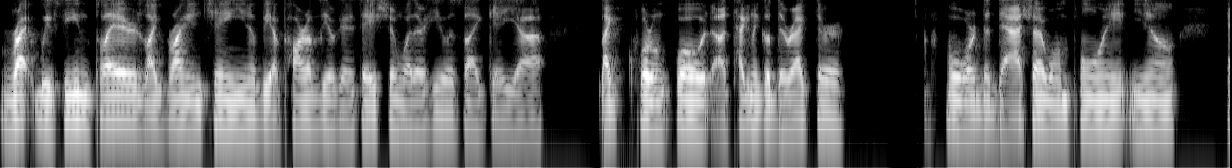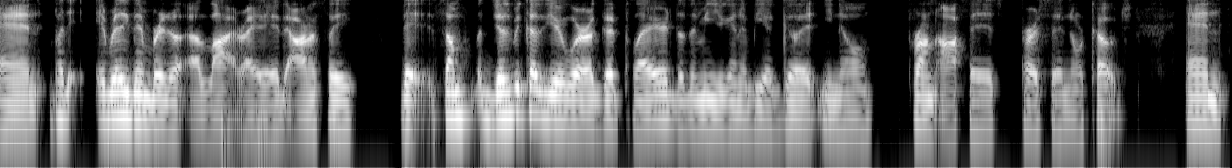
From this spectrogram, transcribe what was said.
right? We've seen players like Brian Ching, you know, be a part of the organization, whether he was like a uh like quote unquote a technical director for the dash at one point, you know, and but it really didn't bring a, a lot, right? It honestly that some just because you were a good player doesn't mean you're gonna be a good, you know, front office person or coach. And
